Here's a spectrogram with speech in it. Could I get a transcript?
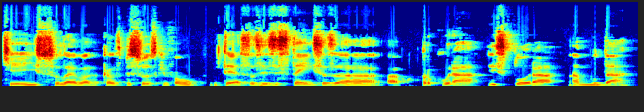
Que isso leva aquelas pessoas que vão ter essas resistências a, a procurar, explorar, a mudar.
